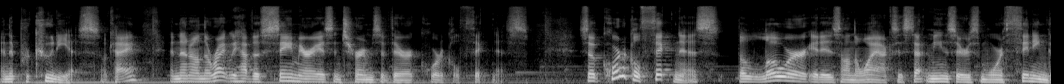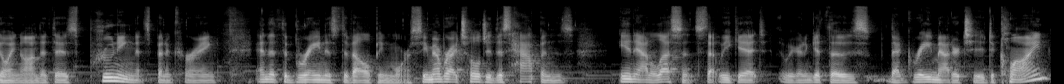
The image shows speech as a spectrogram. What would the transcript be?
and the precuneus, okay? And then on the right we have those same areas in terms of their cortical thickness. So cortical thickness, the lower it is on the y-axis, that means there's more thinning going on, that there's pruning that's been occurring, and that the brain is developing more. So remember I told you this happens in adolescence that we get, we're gonna get those, that gray matter to decline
